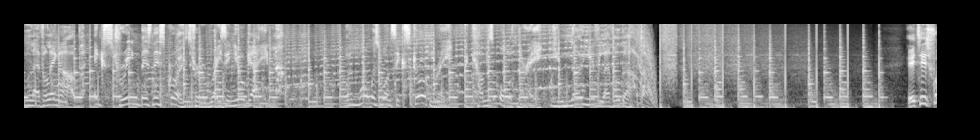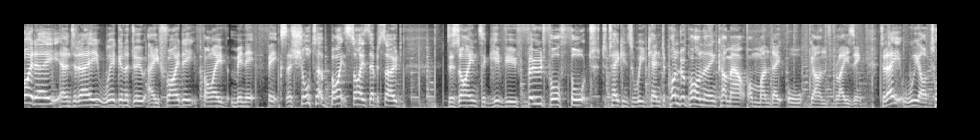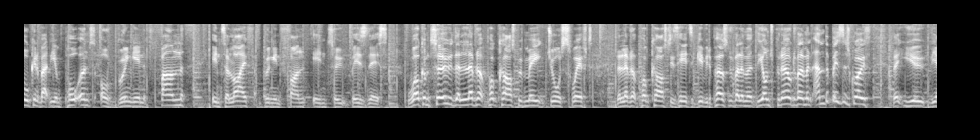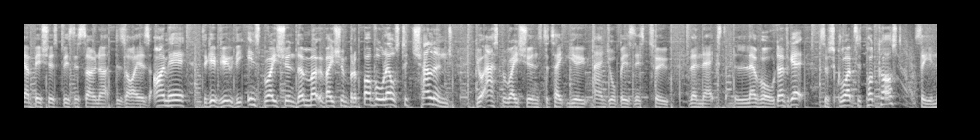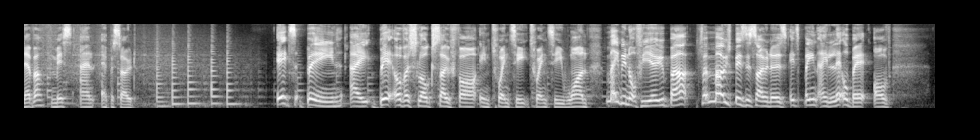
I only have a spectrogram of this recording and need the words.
Leveling up. Extreme business growth through raising your game. When what was once extraordinary becomes ordinary, you know you've leveled up. It is Friday, and today we're going to do a Friday five minute fix, a shorter, bite sized episode designed to give you food for thought to take into the weekend, to ponder upon, and then come out on Monday all guns blazing. Today, we are talking about the importance of bringing fun into life, bringing fun into business. Welcome to the Level Up Podcast with me, George Swift. The Level Up Podcast is here to give you the personal development, the entrepreneurial development, and the business growth that you, the ambitious business owner, desires. I'm here to give you the inspiration, the motivation, but above all else, to challenge your aspirations to take you and your business to the next level. Don't forget, subscribe to this podcast so you never miss an episode. It's been a bit of a slog so far in 2021. Maybe not for you, but for most business owners, it's been a little bit of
